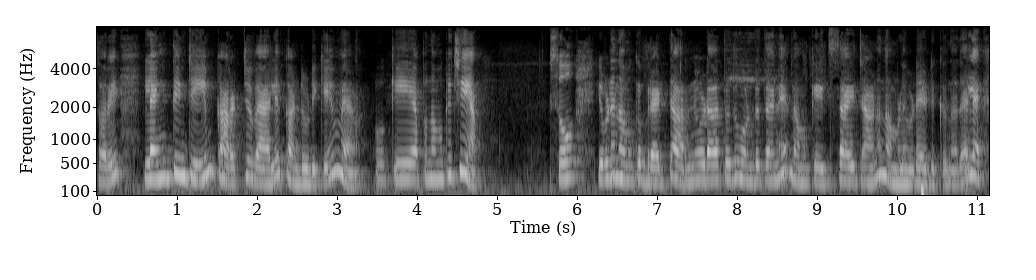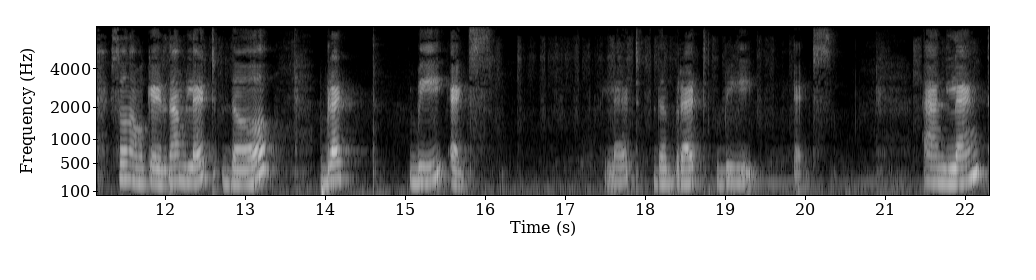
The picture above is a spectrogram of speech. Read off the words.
സോറി ലെങ്ത്തിന്റെയും കറക്റ്റ് വാല്യൂ കണ്ടുപിടിക്കുകയും വേണം. ഓക്കെ അപ്പോൾ നമുക്ക് ചെയ്യാം. സോ ഇവിടെ നമുക്ക് ബ്രെഡ് അറിഞ്ഞുകൂടാത്തത് കൊണ്ട് തന്നെ നമുക്ക് എച്ച്സ് ആയിട്ടാണ് നമ്മളിവിടെ എടുക്കുന്നത് അല്ലേ? സോ നമുക്ക് എഴുതാം let the breadth be X Let the breadth be X And length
